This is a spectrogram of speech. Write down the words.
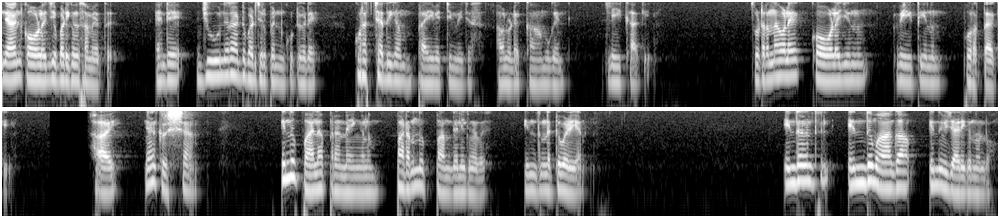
ഞാൻ കോളേജിൽ പഠിക്കുന്ന സമയത്ത് എന്റെ ജൂനിയറായിട്ട് പഠിച്ചൊരു പെൺകുട്ടിയുടെ കുറച്ചധികം പ്രൈവറ്റ് ഇമേജസ് അവളുടെ കാമുകൻ ലീക്കാക്കി തുടർന്ന് അവളെ കോളേജിൽ നിന്നും വീട്ടിൽ നിന്നും പുറത്താക്കി. ഹായ് ഞാൻ കൃഷാണ് ഇന്ന് പല പ്രണയങ്ങളും പടർന്ന് പന്തലിക്കുന്നത് ഇന്റർനെറ്റ് വഴിയാണ്. ഇന്റർനെറ്റിൽ എന്തുമാകാം എന്ന് വിചാരിക്കുന്നുണ്ടോ?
